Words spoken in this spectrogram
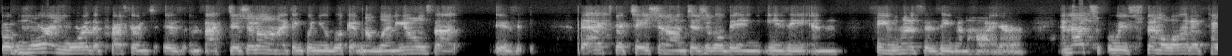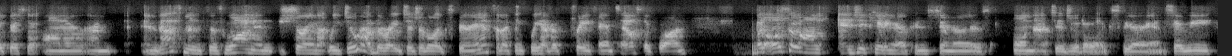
But more and more, the preference is, in fact, digital. And I think when you look at millennials, that is the expectation on digital being easy and seamless is even higher. And that's we've spent a lot of focus on our um, investments is one, ensuring that we do have the right digital experience. And I think we have a pretty fantastic one, but also on educating our consumers on that digital experience. So we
